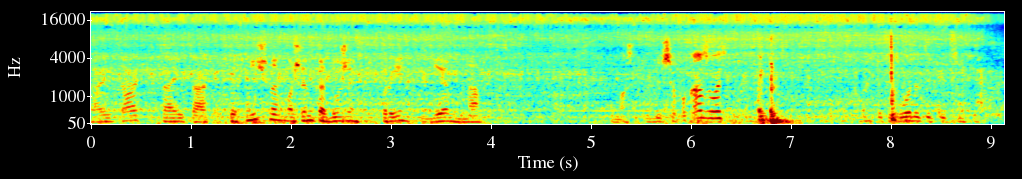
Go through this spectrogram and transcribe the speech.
Та і так, та і так. Технічно машинка дуже приємна. Тут більше показувати. Давайте підводити підсумки.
